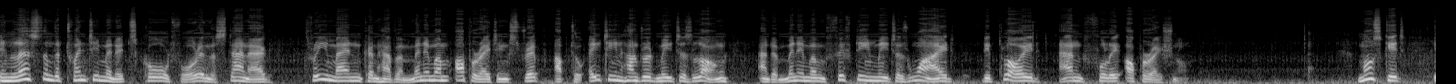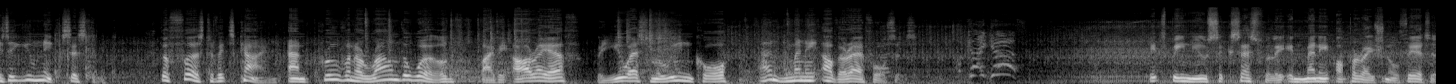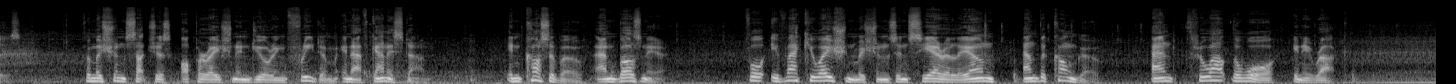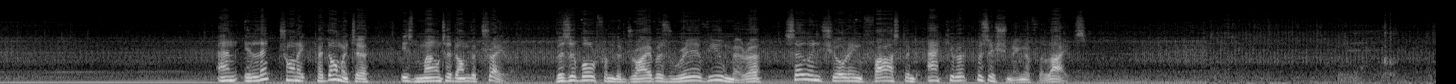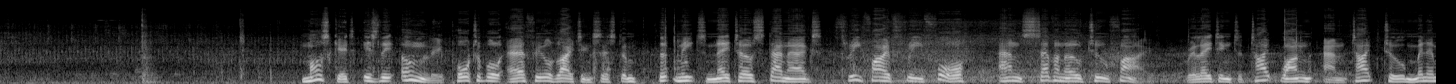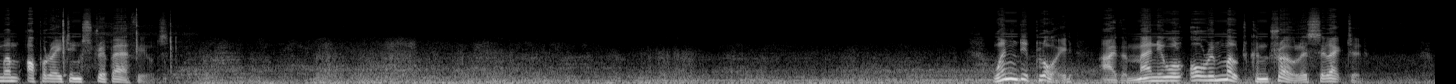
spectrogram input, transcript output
In less than the 20 minutes called for in the Stanag, three men can have a minimum operating strip up to 1800 metres long and a minimum 15 metres wide deployed and fully operational. Moskit is a unique system, the first of its kind and proven around the world by the RAF, the US Marine Corps and many other air forces. It's been used successfully in many operational theatres for missions such as Operation Enduring Freedom in Afghanistan, in Kosovo and Bosnia, for evacuation missions in Sierra Leone and the Congo, and throughout the war in Iraq. An electronic pedometer is mounted on the trailer, visible from the driver's rear view mirror, so ensuring fast and accurate positioning of the lights. Moskit is the only portable airfield lighting system that meets NATO STANAGs 3534 and 7025 relating to Type 1 and Type 2 minimum operating strip airfields. When deployed, either manual or remote control is selected.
